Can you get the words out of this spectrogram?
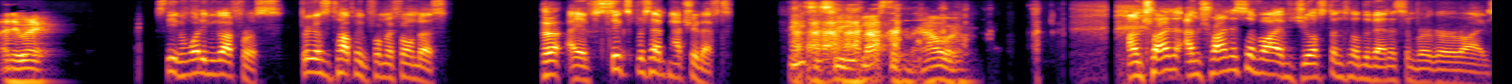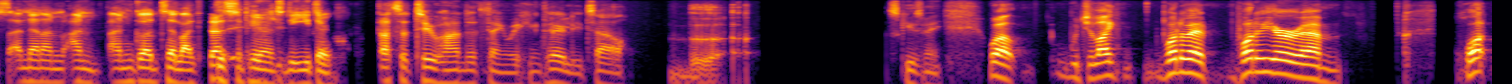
Anyway, Stephen, what have you got for us? Bring us a topic before my phone does. Uh. I have six percent battery left. Jesus, you've lasted an hour. I'm trying. I'm trying to survive just until the venison burger arrives, and then I'm I'm I'm good to like That- disappear into the ether. That's a two-handed thing. We can clearly tell. Excuse me. Well, would you like? What about? What are your um? What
